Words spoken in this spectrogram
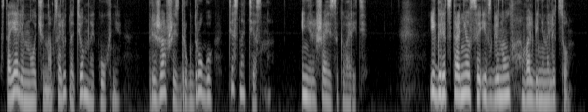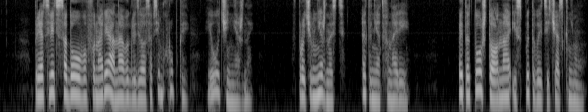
стояли ночью на абсолютно темной кухне, прижавшись друг к другу тесно-тесно и не решаясь заговорить. Игорь отстранился и взглянул в Альбине на лицо. При отсвете садового фонаря она выглядела совсем хрупкой и очень нежной. Впрочем, нежность — это не от фонарей. Это то, что она испытывает сейчас к нему —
